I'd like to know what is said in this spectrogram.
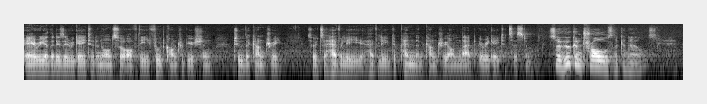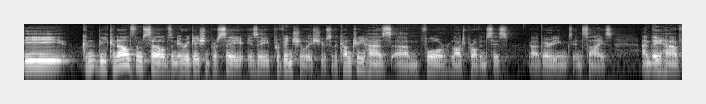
area that is irrigated and also of the food contribution to the country. So it's a heavily, heavily dependent country on that irrigated system. So who controls the canals? The, the canals themselves and irrigation per se is a provincial issue. So the country has um, four large provinces, uh, varying in size, and they have,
